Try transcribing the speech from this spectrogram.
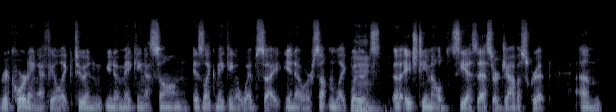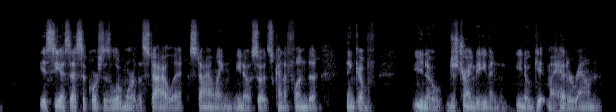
recording i feel like too and you know making a song is like making a website you know or something like whether it's uh, html css or javascript. Um is css of course is a little more of the style styling you know so it's kind of fun to think of you know, just trying to even, you know, get my head around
